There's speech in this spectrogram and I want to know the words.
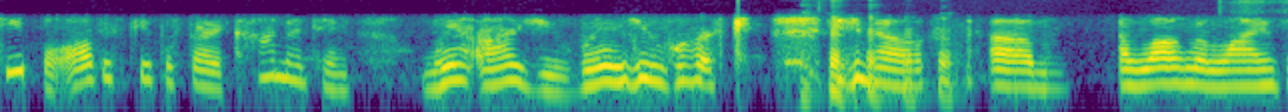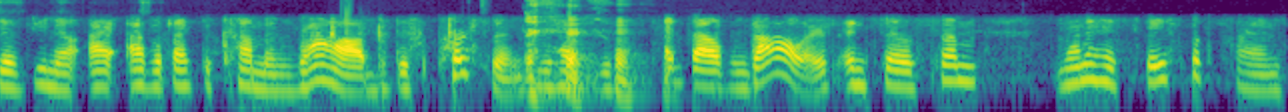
people, all these people started commenting, where are you? Where do you work? you know, um, along the lines of, you know, I, I would like to come and rob this person who has this ten thousand dollars. And so some one of his Facebook friends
